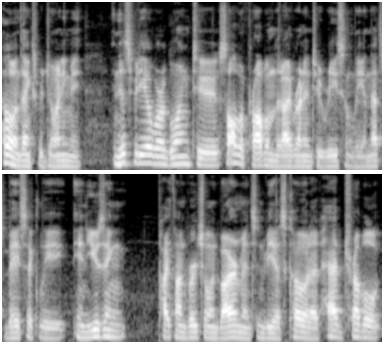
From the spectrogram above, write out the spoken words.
Hello and thanks for joining me. In this video we're going to solve a problem that I've run into recently and that's basically in using Python virtual environments in VS Code I've had trouble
